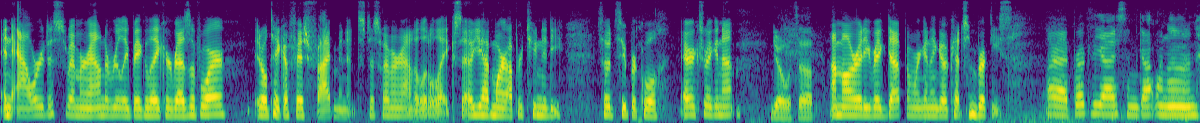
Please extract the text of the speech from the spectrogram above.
an hour to swim around a really big lake or reservoir. It'll take a fish five minutes to swim around a little lake, so you have more opportunity. So it's super cool. Eric's rigging up. Yo, what's up? I'm already rigged up and we're gonna go catch some brookies. All right, broke the ice and got one on.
